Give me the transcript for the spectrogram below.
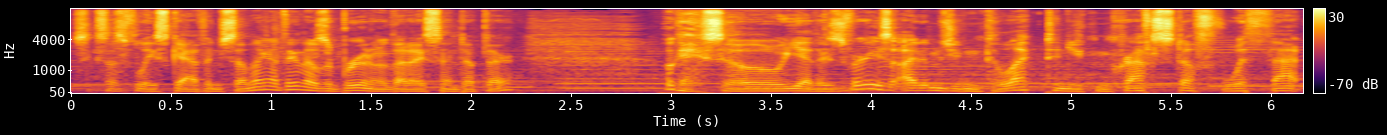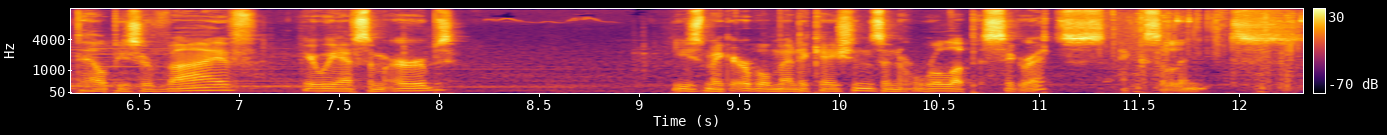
Successfully scavenged something. I think that was a Bruno that I sent up there. Okay, so yeah, there's various items you can collect, and you can craft stuff with that to help you survive. Here we have some herbs. Used to make herbal medications and roll up cigarettes. Excellent.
